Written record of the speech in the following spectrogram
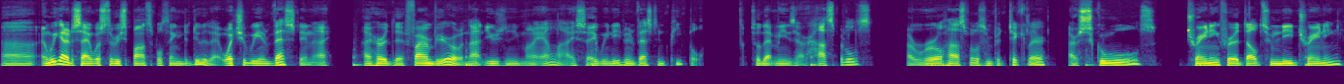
Uh, and we got to decide what's the responsible thing to do that. What should we invest in? I I heard the Farm Bureau, not usually my ally, say we need to invest in people. So that means our hospitals, our rural hospitals in particular, our schools, training for adults who need training,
